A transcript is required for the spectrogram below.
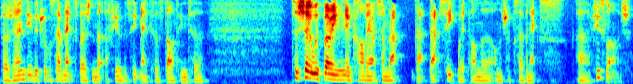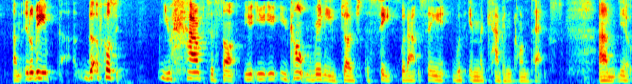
version, and indeed the triple seven X version that a few of the seat makers are starting to to show with Boeing, you know, carving out some of that that that seat width on the on the triple seven X uh, fuselage. Um, it'll be, of course, you have to start you, you you can't really judge the seat without seeing it within the cabin context. Um, you know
